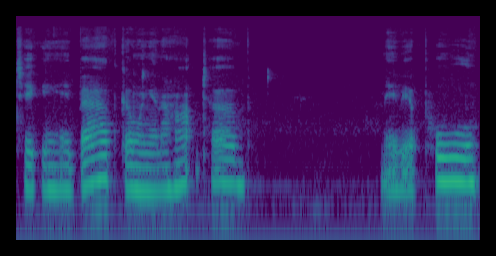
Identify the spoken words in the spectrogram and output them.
taking a bath, going in a hot tub, maybe a pool.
